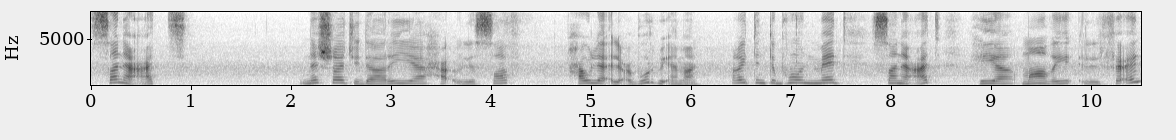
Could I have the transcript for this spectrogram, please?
صنعت نشرة جدارية للصف حول العبور بأمان. أريد تنتبهون made صنعت هي ماضي الفعل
